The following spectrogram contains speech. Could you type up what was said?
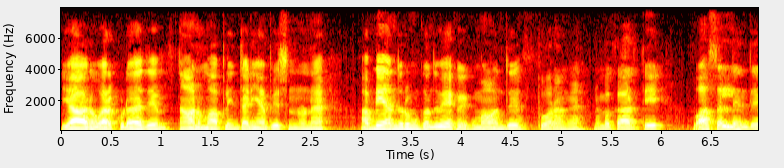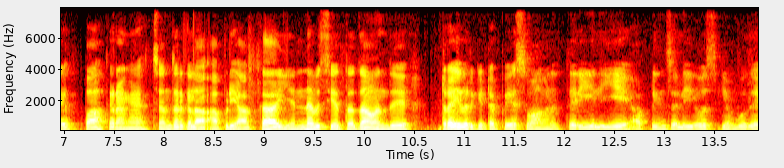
யாரும் வரக்கூடாது. நானும் மாப்பிளையும் தனியாக பேசணுன்னு அப்படியே அந்த ரூமுக்கு வந்து வேக வேகமாக வந்து போகிறாங்க நம்ம கார்த்தி வாசல்லேருந்து பார்க்குறாங்க சந்திரகலா அப்படி அக்கா என்ன விஷயத்த தான் வந்து டிரைவர்கிட்ட பேசுவாங்கன்னு தெரியலையே? அப்படின்னு சொல்லி யோசிக்கும்போது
